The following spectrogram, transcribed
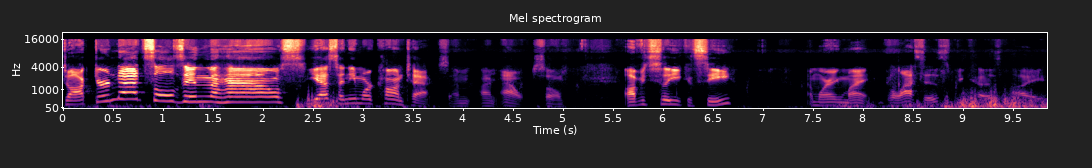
Dr. Netzel's in the house. Yes, I need more contacts. I'm I'm out. So obviously you can see I'm wearing my glasses because I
